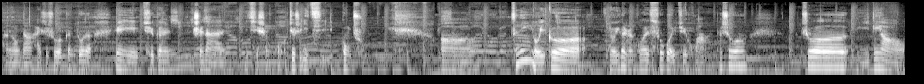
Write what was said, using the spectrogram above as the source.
朋友呢，还是说更多的愿意去跟直男一起生活，就是一起共处？啊。曾经有一个有一个人跟我说过一句话，他说：“说你一定要，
